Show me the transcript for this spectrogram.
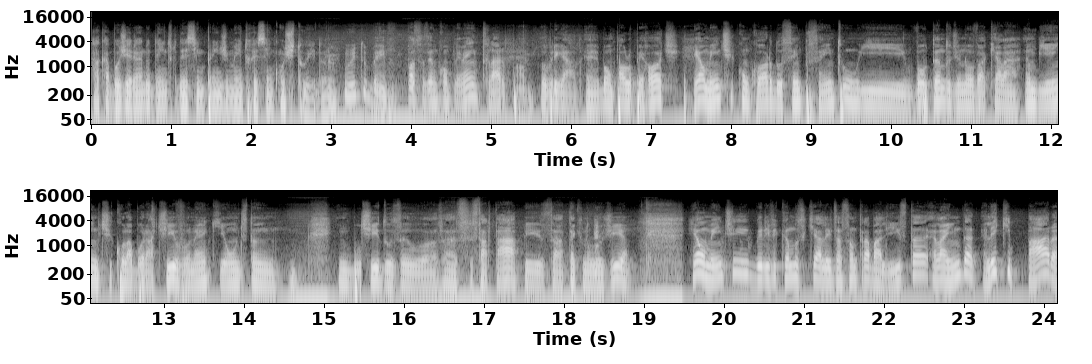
acabou gerando dentro desse empreendimento recém-constituído. Né? Muito bem. Posso fazer um complemento? Claro, Paulo. Obrigado. É, bom, Paulo Perrotti, realmente concordo 100% e voltando de novo àquela ambiente colaborativo, né, que onde estão embutidos as startups, a tecnologia, realmente verificamos que a legislação trabalhista, ela ainda ela equipara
